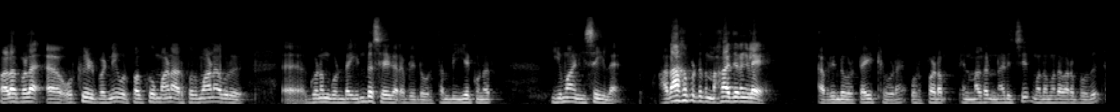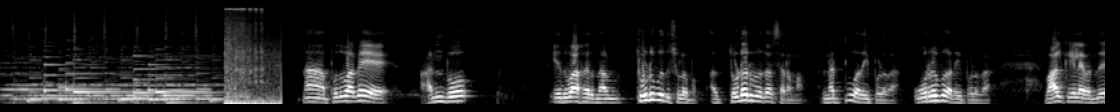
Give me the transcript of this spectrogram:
பல பல ஒர்க்குகள் பண்ணி ஒரு பக்குவமான அற்புதமான ஒரு குணம் கொண்ட இன்பசேகர் அப்படின்ற ஒரு தம்பி இயக்குனர். இமான் இசையில். அதாகப்பட்டது மகாஜனங்களே. அப்படின்ற ஒரு டைட்டிலோட ஒரு படம் என் மகன் நடித்து மொத மொதல் வரப்போகுது. நான் பொதுவாகவே அன்போ எதுவாக இருந்தாலும் தொடுவது சுலபம். அது தொடர்வது தான் சிரமம். நட்பு அதை போல தான் உறவு அதை போல தான் வாழ்க்கையில் வந்து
